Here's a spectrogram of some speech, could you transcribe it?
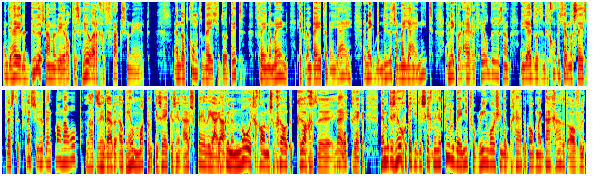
En die hele duurzame wereld is heel erg gefractioneerd. En dat komt een beetje door dit fenomeen. Ik ben beter dan jij. En ik ben duurzaam, maar jij niet. En ik ben eigenlijk heel duurzaam. En jij doet het niet goed. Want je hebt nog steeds plastic flesjes. Je denkt, man, nou op. Laten zich daar ook heel makkelijk in zekere zin uitspelen. Ja, je kunnen nooit gewoon als een grote kracht uh, optrekken. Nee, maar het is heel goed dat je dit zegt. Nee, natuurlijk ben je niet voor greenwashing. Dat begrijp ik ook. Maar daar gaat het over.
